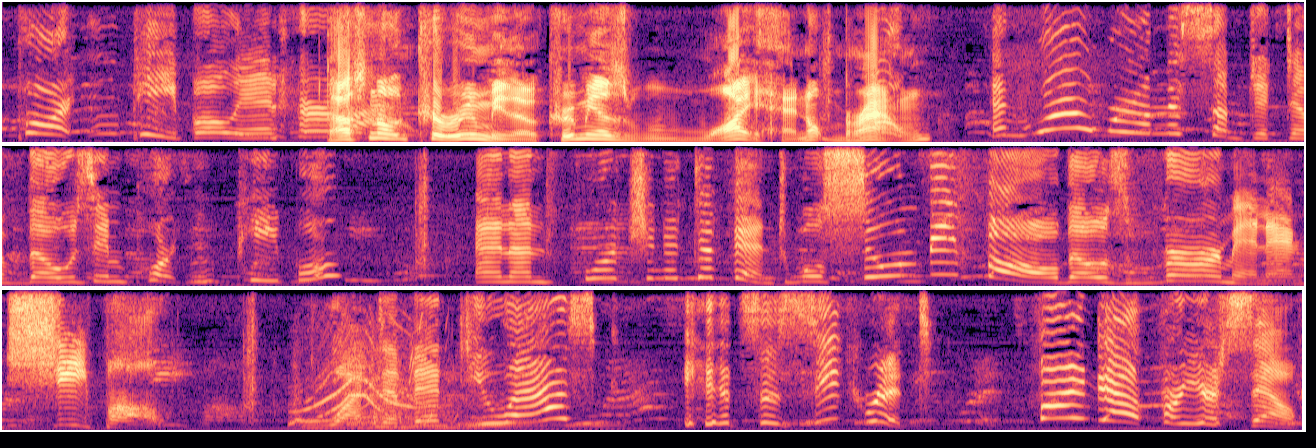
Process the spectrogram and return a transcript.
important people in her That's not Kirumi though. Kirumi has white hair, not brown. And while we're on the subject of those important people, an unfortunate event will soon befall those vermin and sheeple. What event, you ask? It's a secret. Find out for yourself.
